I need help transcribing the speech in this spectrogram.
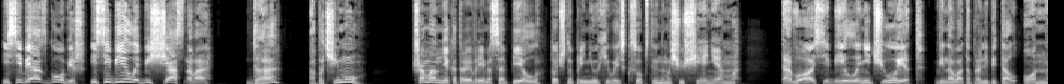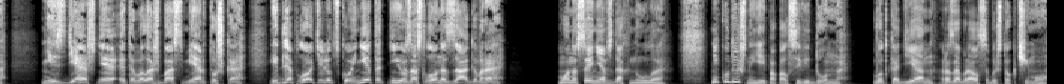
и себя сгубишь, и Сибилла бесчастного!» «Да? А почему?» Шаман некоторое время сопел, точно принюхиваясь к собственным ощущениям. «Того Сибилла не чует», — виновато пролепетал он. «Нездешняя эта воложба смертушка, и для плоти людской нет от нее заслона заговора». Мона Сеня вздохнула. Никудышный ей попался ведун. Вот Кадьян разобрался бы, что к чему.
